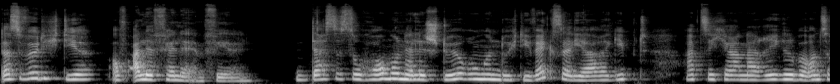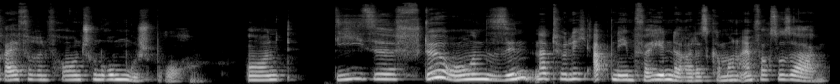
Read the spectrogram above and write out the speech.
Das würde ich dir auf alle Fälle empfehlen. Dass es so hormonelle Störungen durch die Wechseljahre gibt, hat sich ja in der Regel bei uns reiferen Frauen schon rumgesprochen. Und diese Störungen sind natürlich Abnehmverhinderer, das kann man einfach so sagen.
